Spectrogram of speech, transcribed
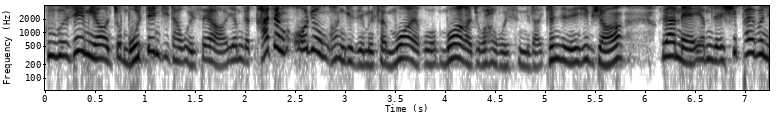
그거 쌤이요 좀 못된 짓 하고 있어요. 여러분들 가장 어려운 관계되면서 모아고 모아가지고 하고 있습니다. 견뎌내십시오. 그다음에 여러분들 18번에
